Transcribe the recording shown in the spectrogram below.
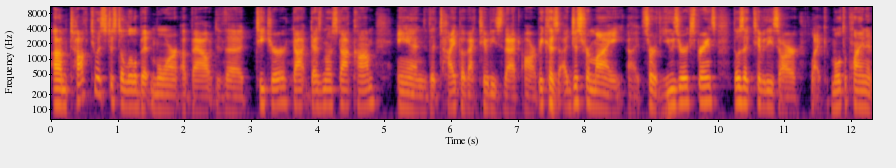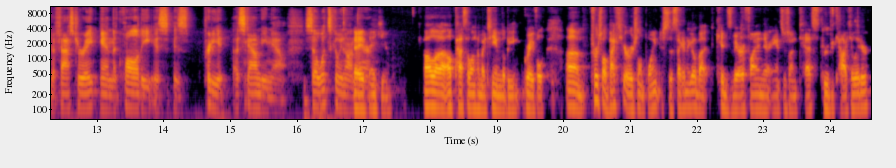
Um, talk to us just a little bit more about the teacher.desmos.com and the type of activities that are, because uh, just from my uh, sort of user experience, those activities are like multiplying at a faster rate and the quality is, is pretty astounding now. So what's going on hey, there? Thank you. I'll uh, I'll pass it along to my team. They'll be grateful. Um, first of all, back to your original point just a second ago about kids verifying their answers on tests through the calculator.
